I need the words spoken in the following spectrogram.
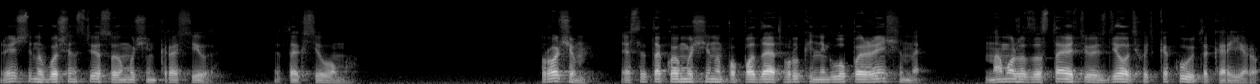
Женщины в большинстве своем очень красивы, это аксиома. Впрочем, если такой мужчина попадает в руки неглупой женщины, она может заставить ее сделать хоть какую-то карьеру.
